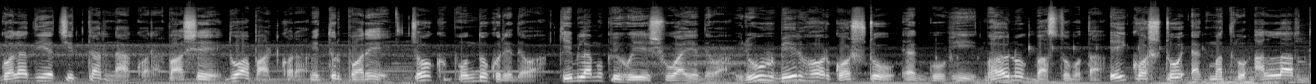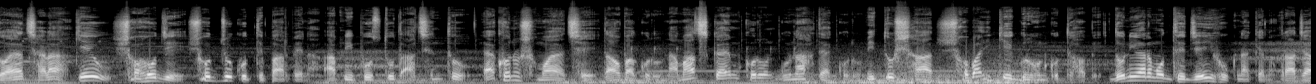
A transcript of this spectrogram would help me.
গলা দিয়ে চিৎকার না করা, পাশে দোয়া পাঠ করা, মৃত্যুর পরে চোখ বন্ধ করে দেওয়া, কিবলামুখী হয়ে শুয়াইয়ে দেওয়া। রুহ বের হওয়ার কষ্ট এক গভীর, ভয়ানক বাস্তবতা। এই কষ্ট একমাত্র আল্লাহর দয়া ছাড়া কেউ সহজে সহ্য করতে পারবে না। আপনি প্রস্তুত আছেন তো? এখনও সময় আছে, তাওবা করুন, নামাজ কায়েম করুন, গুনাহ ত্যাগ করুন, মৃত্যুর স্বাদ সবাইকে গ্রহণ করতে হবে। দুনিয়ার মধ্যে যেই হোক না কেন, রাজা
